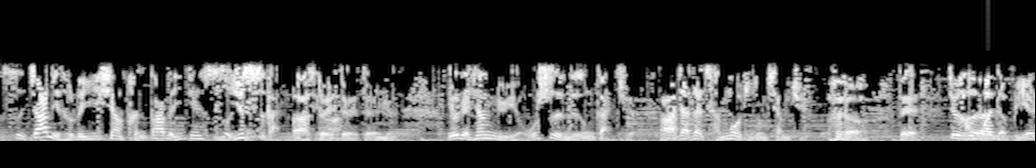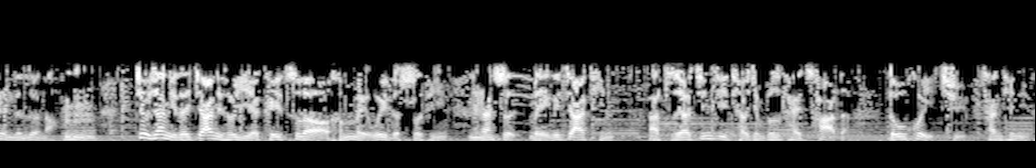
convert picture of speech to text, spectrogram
是家里头的一项很大的一件事，仪式感啊，对对对对，有点像旅游似的那种感觉。大家在沉默之中相聚，对，就是旁观着别人的热闹。嗯，就像你在家里头也可以吃到很美味的食品，但是每个家庭啊，只要经济条件不是太差的，都会去餐厅里头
